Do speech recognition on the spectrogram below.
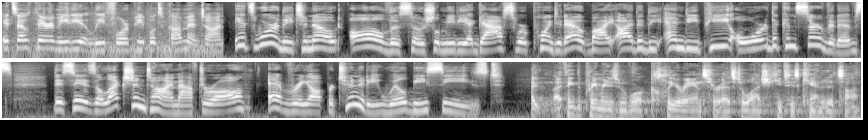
it's out there immediately for people to comment on. It's worthy to note all the social media gaffes were pointed out by either the NDP or the Conservatives. This is election time, after all. Every opportunity will be seized. I think the Premier needs a more clear answer as to why she keeps these candidates on.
